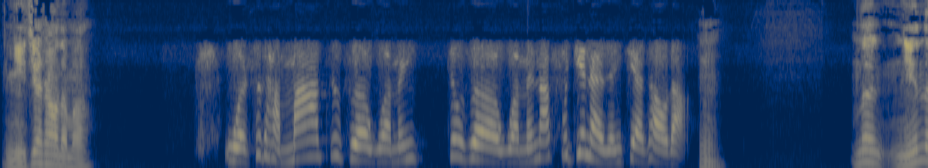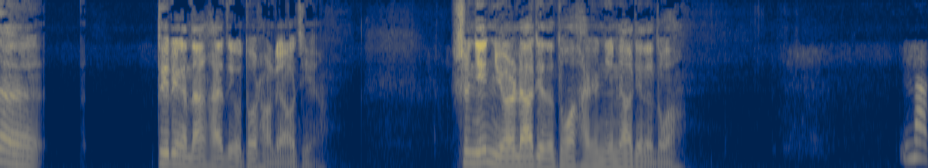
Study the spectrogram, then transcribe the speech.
你介绍的吗？我是他妈，就是我们就是我们那附近的人介绍的。嗯，那您呢？对这个男孩子有多少了解？是您女儿了解的多，还是您了解的多？那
